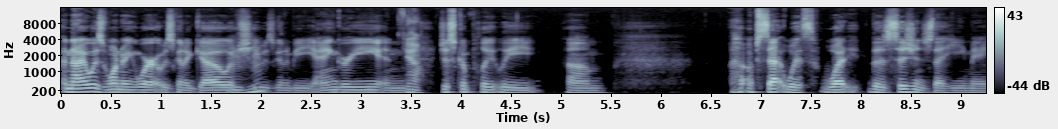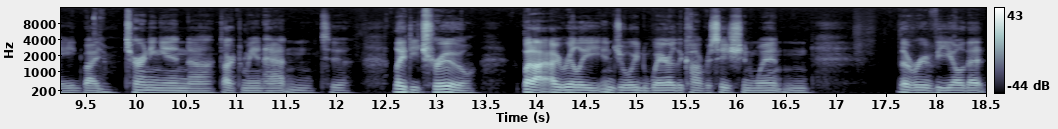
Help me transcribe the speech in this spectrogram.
and I was wondering where it was going to go if she was going to be angry and Mm-hmm. Yeah. just completely um upset with what the decisions that he made by turning in uh, Dr. Manhattan to Lady Trieu. But I, I really enjoyed where the conversation went and the reveal that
